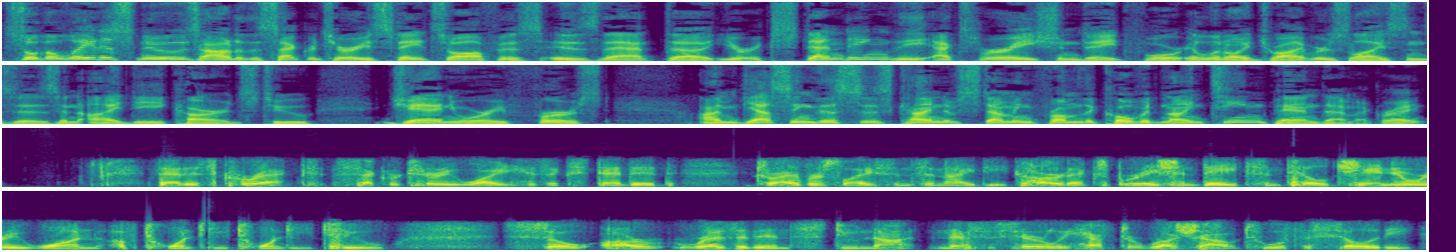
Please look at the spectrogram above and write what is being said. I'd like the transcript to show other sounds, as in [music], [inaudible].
So, the latest news out of the Secretary of State's office is that uh, you're extending the expiration date for Illinois driver's licenses and ID cards to January 1st. I'm guessing this is kind of stemming from the COVID 19 pandemic, right? That is correct. Secretary White has extended driver's license and ID card expiration dates until January 1 of 2022. So our residents do not necessarily have to rush out to a facility,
